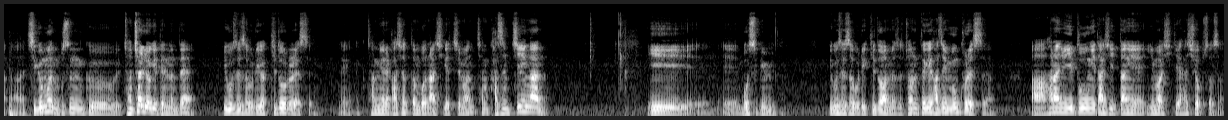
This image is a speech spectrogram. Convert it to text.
어, 지금은 무슨 그 전철역이 됐는데 이곳에서 우리가 기도를 했어요. 네, 작년에 가셨던 분은 아시겠지만 참 가슴 찡한 이, 이 모습입니다. 이곳에서 우리 기도하면서 저는 되게 가슴이 뭉클했어요. 아, 하나님 이 부흥이 다시 이 땅에 임하시게 하시옵소서.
